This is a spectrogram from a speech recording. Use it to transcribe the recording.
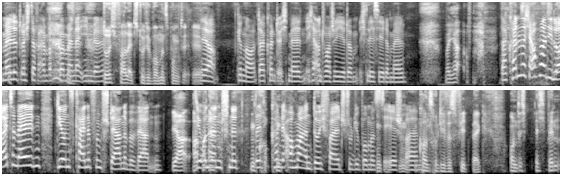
Meldet euch doch einfach bei meiner E-Mail. Durchfall at studiobummens.de. Ja, genau. Da könnt ihr euch melden. Ich antworte jedem. Ich lese jede Mail. Ja, oh Mann. Da können sich auch mal die Leute melden, die uns keine fünf Sterne bewerten. Ja, die unseren Schnitt. könnt ihr auch mal an durchfall at studiobummens.de schreiben. Konstruktives Feedback. Und ich, ich bin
